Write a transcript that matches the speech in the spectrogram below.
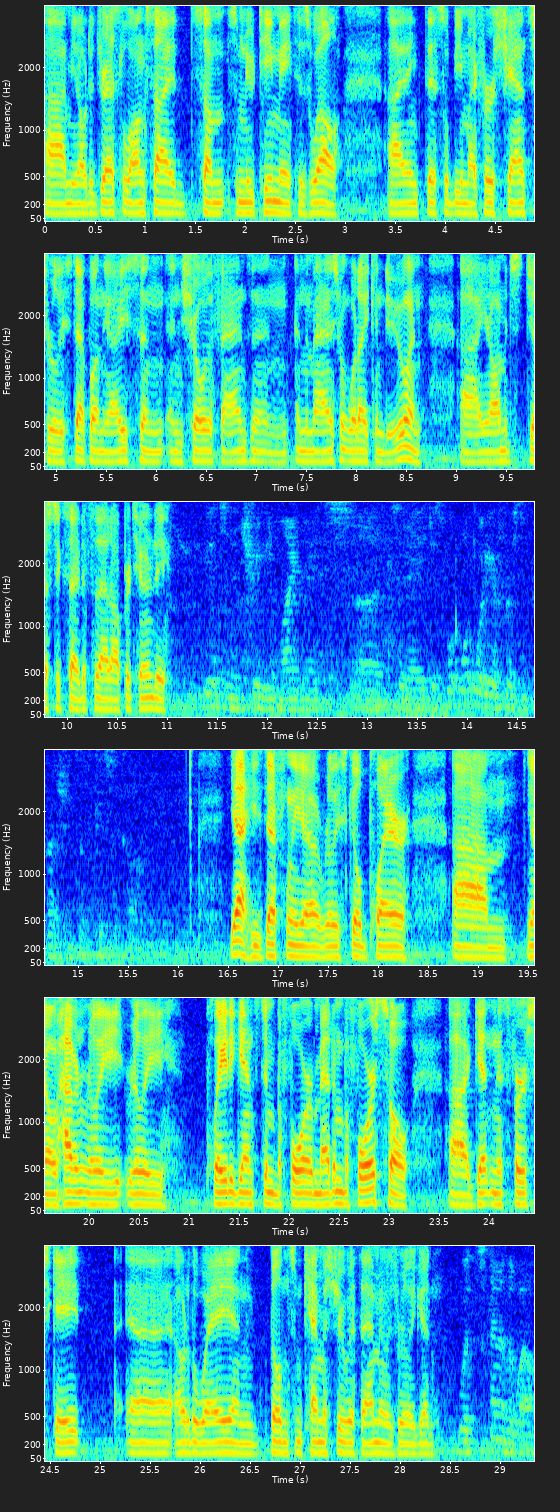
um, you know to dress alongside some some new teammates as well. I think this will be my first chance to really step on the ice and, and show the fans and, and the management what I can do, and uh, you know I'm just just excited for that opportunity. You had some intriguing line rates uh, today. Just what, what are your first impressions of Kisakov? Yeah, he's definitely a really skilled player. Um, you know, haven't really really played against him before, met him before, so uh, getting this first skate uh, out of the way and building some chemistry with them, it was really good. What's kind of the wow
